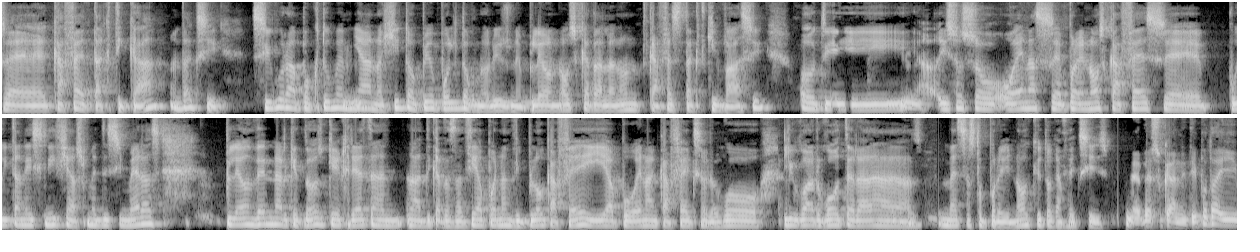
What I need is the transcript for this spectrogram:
ε, καφέ τακτικά, εντάξει, σίγουρα αποκτούμε μια ανοχή, το οποίο πολλοί το γνωρίζουν πλέον όσοι καταναλώνουν καφέ σε τακτική βάση, ότι ίσως ο, ο ένας πρωινός καφές ε, που ήταν η συνήθεια ας πούμε, της ημέρας πλέον δεν είναι αρκετός και χρειάζεται να, αντικατασταθεί από έναν διπλό καφέ ή από έναν καφέ, ξέρω εγώ, λίγο αργότερα μέσα στο πρωινό και ούτω καθεξής. Ναι, δεν σου κάνει τίποτα. Ή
